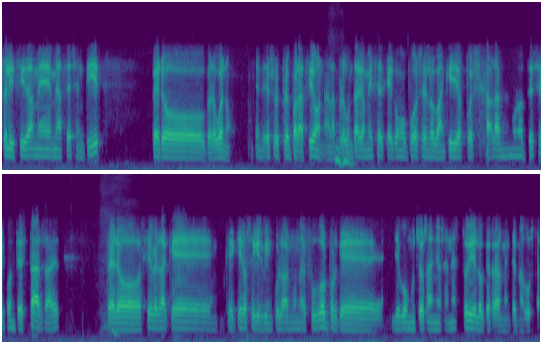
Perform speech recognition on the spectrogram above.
felicidad me, me hace sentir, pero pero bueno, eso es preparación. A la pregunta que me dices que cómo puedo ser en los banquillos, pues ahora mismo no te sé contestar, ¿sabes? Pero sí es verdad que, quiero seguir vinculado al mundo del fútbol porque llevo muchos años en esto y es lo que realmente me gusta.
